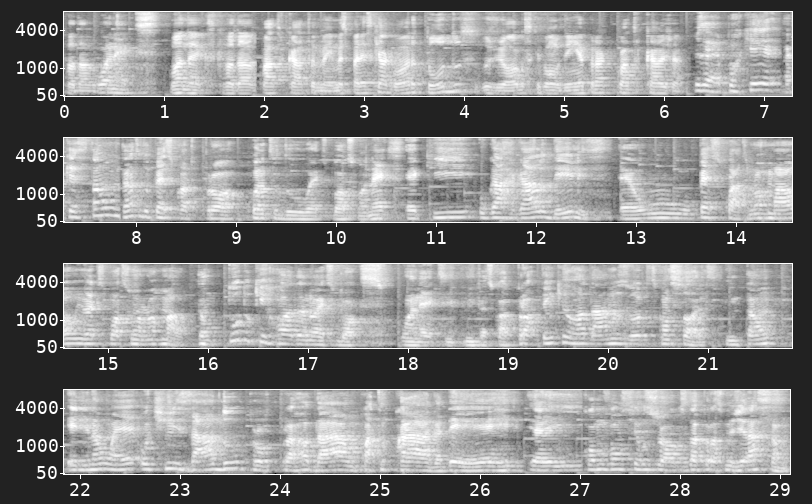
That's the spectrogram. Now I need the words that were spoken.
que rodava One X. One X, que rodava 4K também, mas parece que agora todos os jogos que vão vir é pra 4K já. Pois é, porque a questão tanto do PS4 Pro quanto do Xbox One X é que o gargalo deles é o PS4 normal e o Xbox One normal. Então tudo que roda no Xbox One X e no PS4 Pro tem que rodar nos outros consoles. Então ele não é otimizado para rodar um 4K HDR. E aí, como vão ser os jogos da próxima geração?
